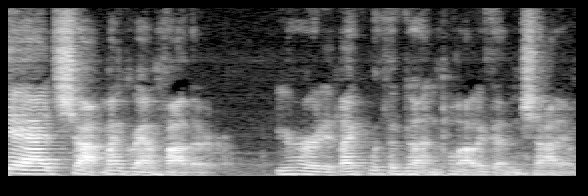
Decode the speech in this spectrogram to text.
dad shot my grandfather you heard it like with a gun pulled out a gun and shot him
